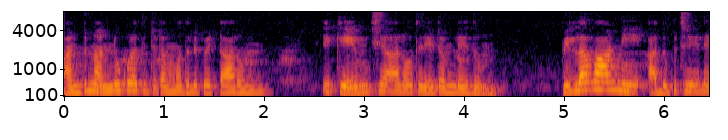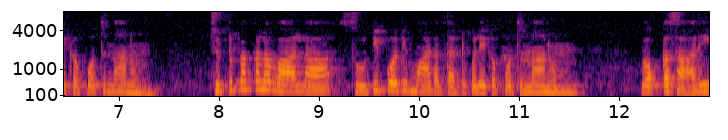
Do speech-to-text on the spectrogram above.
అంటూ నన్ను కూడా తిట్టడం మొదలుపెట్టారు. ఇకేం చేయాలో తెలియటం లేదు. పిల్లవాడిని అదుపు చేయలేకపోతున్నాను. చుట్టుపక్కల వాళ్ళ సూటిపోటి మాటలు తట్టుకోలేకపోతున్నాను. ఒక్కసారి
